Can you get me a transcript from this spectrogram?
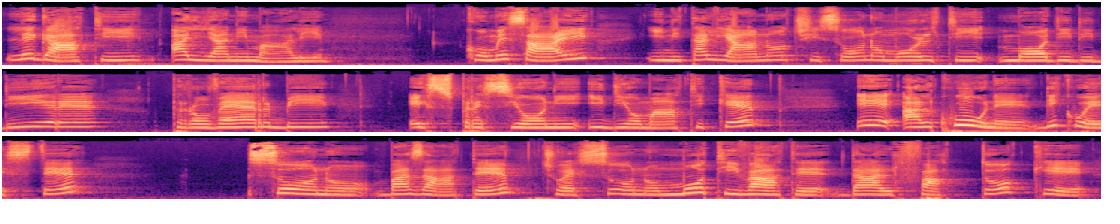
legati agli animali. Come sai, in italiano ci sono molti modi di dire, proverbi, espressioni idiomatiche e alcune di queste sono basate, cioè sono motivate dal fatto che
